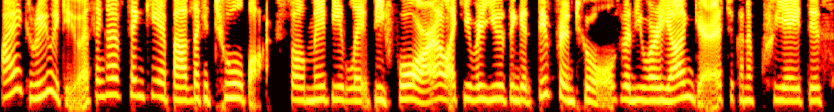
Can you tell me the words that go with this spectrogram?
I agree with you. I think I'm thinking about like a toolbox. So maybe before, like you were using a different tools when you were younger to kind of create this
